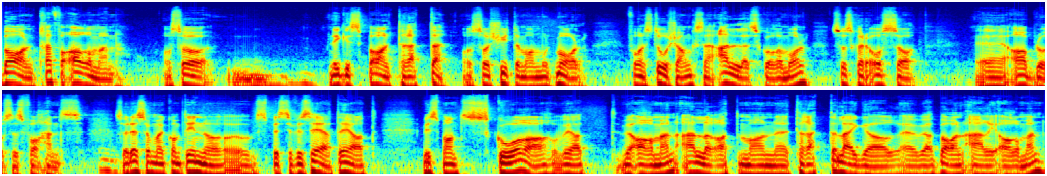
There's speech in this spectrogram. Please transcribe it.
ballen treffer armen, og så ligger ballen til rette, og så skyter man mot mål, får en stor sjanse, eller skårer mål, så skal det også eh, avblåses for hands. Så det som er kommet inn og spesifisert, er at hvis man skårer ved, ved armen, eller at man eh, tilrettelegger eh, ved at ballen er i armen,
